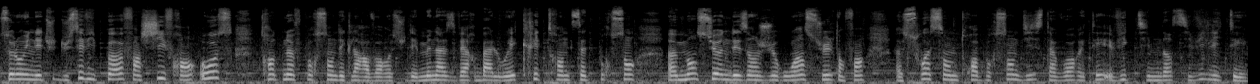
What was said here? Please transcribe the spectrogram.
selon une étude du Cevipof, un chiffre en hausse. 39% déclarent avoir reçu des menaces verbales ou écrites, 37% mentionnent des injures ou insultes, enfin 63% disent avoir été victimes d'incivilité.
